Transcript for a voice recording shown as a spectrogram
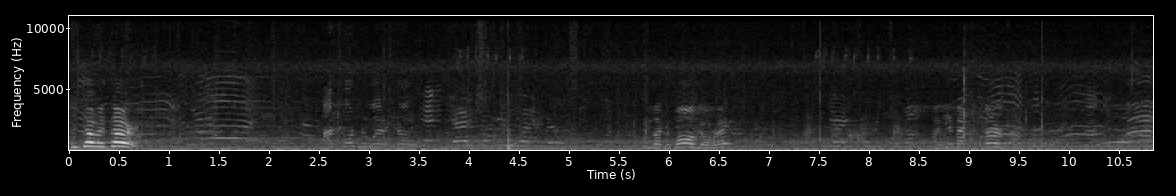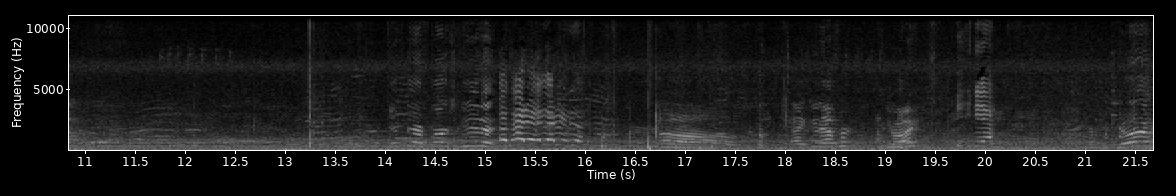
Who's coming third? I told him to let it go. You let the ball go, right? I'll get back to third. Get there first, get it. Oh. Hey, good effort. You all right? Yeah. Good.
